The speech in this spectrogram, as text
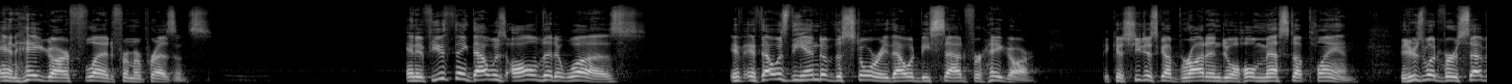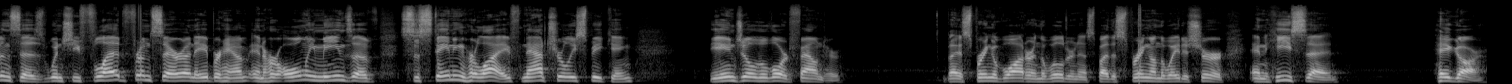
and Hagar fled from her presence. And if you think that was all that it was, if, if that was the end of the story, that would be sad for Hagar because she just got brought into a whole messed up plan. But here's what verse 7 says When she fled from Sarah and Abraham, and her only means of sustaining her life, naturally speaking, the angel of the Lord found her by a spring of water in the wilderness, by the spring on the way to Shur. And he said, Hagar,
